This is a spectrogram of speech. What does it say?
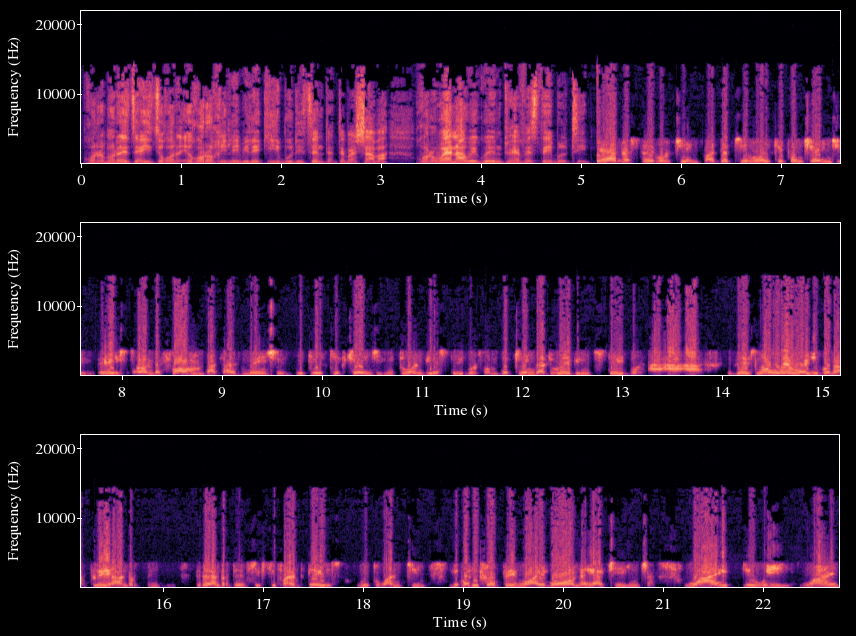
gore moreetsi a itse gore e gorogile ebile ke e boditse ntate bashaba gore when are we going to have a stable team? We have a stable team but the team will keep on changing based on the form that i've mentioned. It will keep changing. It won't be a stable form. The team that we're having stable uh, uh, there's no way where you're going to play 100 365 days with one team. You got it Why do we, why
